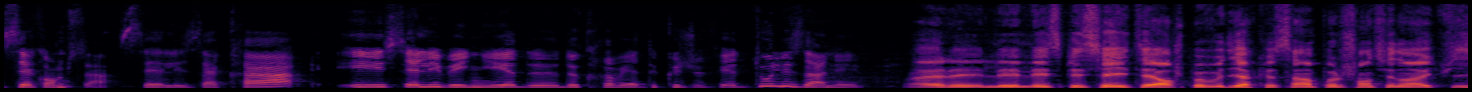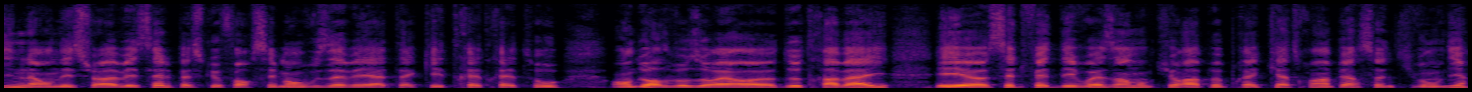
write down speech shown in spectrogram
c'est comme ça. C'est les acras et c'est les beignets de, de crevettes que je fais tous les années. Ouais, les, les, les spécialités. Alors je peux vous dire que c'est un peu le chantier dans la cuisine. Là, on est sur la vaisselle parce que forcément vous avez attaqué très très tôt en dehors de vos horaires euh, de travail. Et euh, cette fête des voisins, donc il y aura à peu près 80 personnes qui vont venir.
